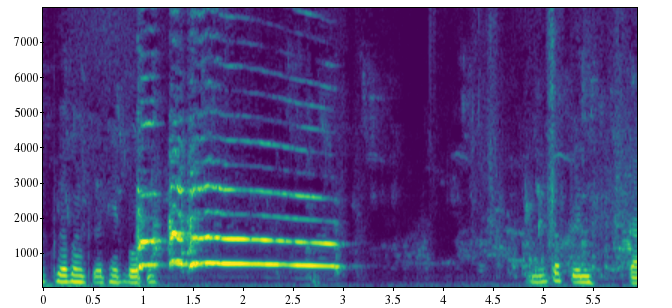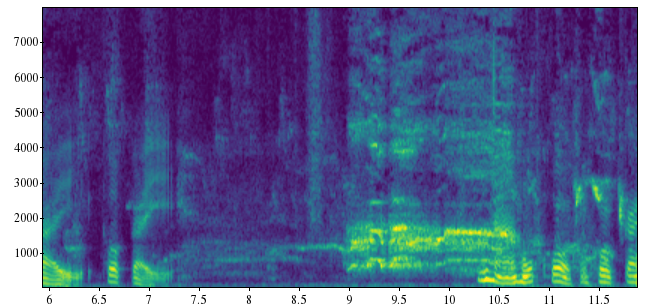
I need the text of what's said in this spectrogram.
ดเพื่อเพิ่งเกิดเฮ็ดบดนะอันนี้ก็เป็นไก่ข้อไก่ ที่หาหกข้อกับข้อไก่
